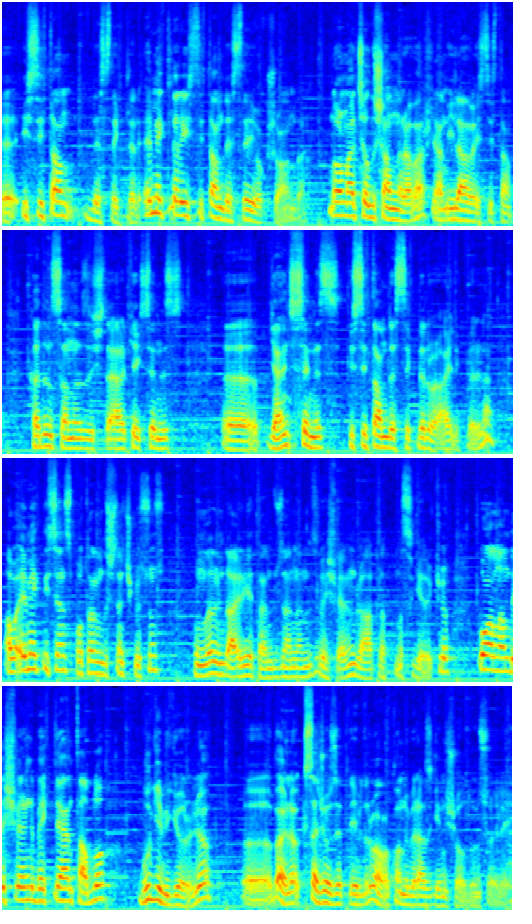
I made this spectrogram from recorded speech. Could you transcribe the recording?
e, istihdam destekleri. Emeklilere istihdam desteği yok şu anda. Normal çalışanlara var yani ilave istihdam. Kadınsanız işte erkekseniz, gençseniz istihdam destekleri var aylık verilen. Ama emekliyseniz potanın dışına çıkıyorsunuz. Bunların da ayrıyeten düzenlenmesi ve işverenin rahatlatması gerekiyor. Bu anlamda işvereni bekleyen tablo bu gibi görülüyor. Ee, Böyle kısaca özetleyebilirim ama konu biraz geniş olduğunu söyleyeyim.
